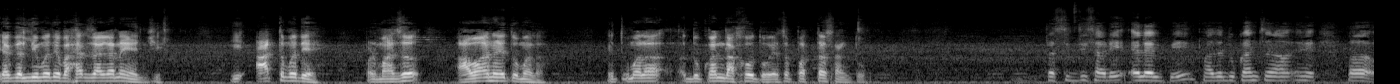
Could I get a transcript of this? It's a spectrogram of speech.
या गल्लीमध्ये बाहेर जागा नाही यांची. ही आतमध्ये आहे. पण माझं आव्हान आहे तुम्हाला हे तुम्हाला दुकान दाखवतो याचा पत्ता सांगतो. प्रसिद्धी साडी एल एल पी माझं दुकानचं नाव हे अ,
